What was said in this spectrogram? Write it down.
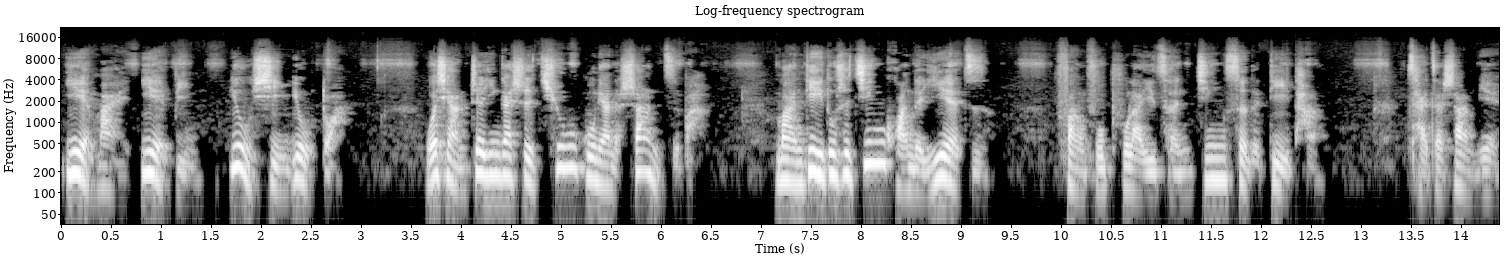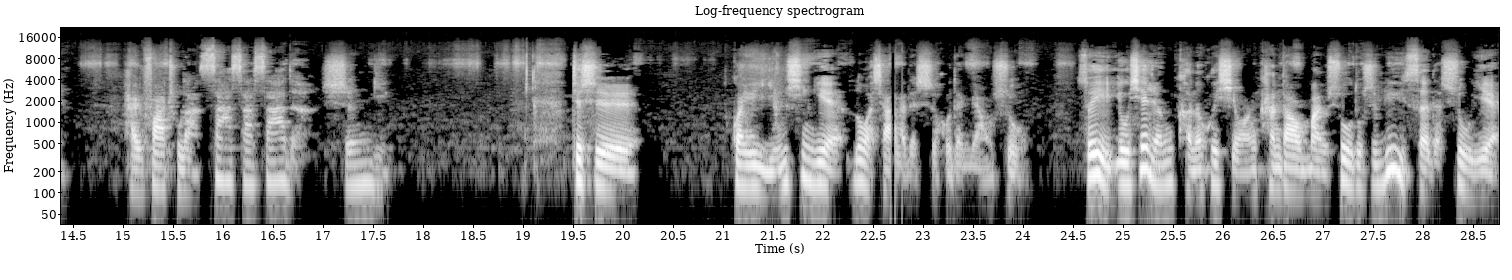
叶脉叶柄又细又短。我想这应该是秋姑娘的扇子吧。满地都是金黄的叶子，仿佛铺了一层金色的地毯，踩在上面还发出了沙沙沙的声音。这是。关于银杏叶落下来的时候的描述，所以有些人可能会喜欢看到满树都是绿色的树叶，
